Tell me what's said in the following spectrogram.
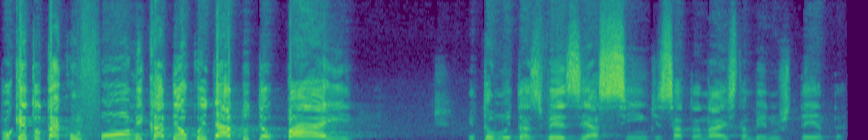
porque tu está com fome, cadê o cuidado do teu pai? Então muitas vezes é assim que Satanás também nos tenta.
